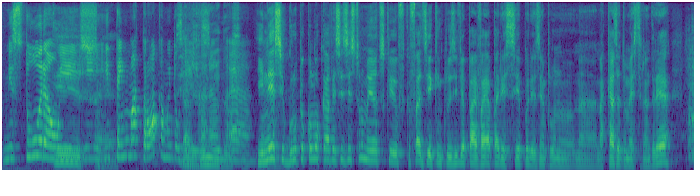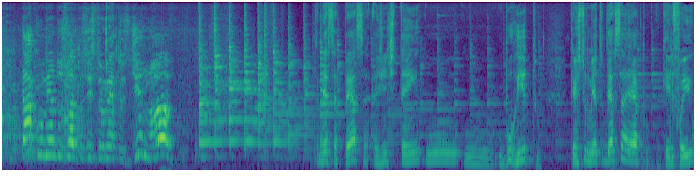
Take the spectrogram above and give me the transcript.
misturam e, Isso. e- e É. tem uma troca muito Se rica, ajudam, né? assim. E nesse grupo eu colocava esses instrumentos que eu, que eu fazia, que inclusive vai aparecer, por exemplo, no- na, na casa do mestre André. Tá comendo os outros instrumentos de novo? Nessa peça a gente tem o, o, o burrito, que é um instrumento dessa época, que ele foi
